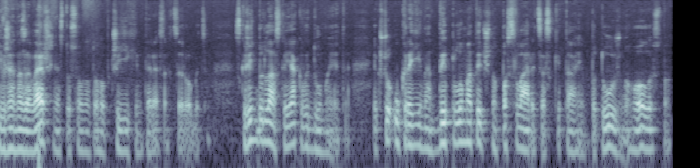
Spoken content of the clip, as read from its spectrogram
І вже на завершення стосовно того, в чиїх інтересах це робиться. Скажіть, будь ласка, як ви думаєте, якщо Україна дипломатично посвариться з Китаєм потужно, голосно,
